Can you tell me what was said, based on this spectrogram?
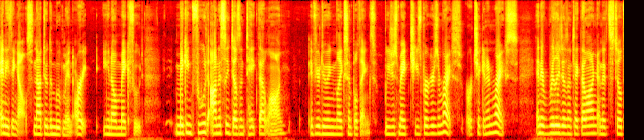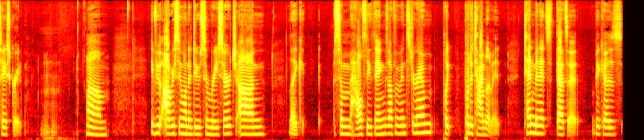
anything else, not do the movement or, you know, make food. Making food honestly doesn't take that long if you're doing like simple things. We just make cheeseburgers and rice or chicken and rice, and it really doesn't take that long, and it still tastes great. Um, if you obviously want to do some research on like some healthy things off of Instagram, put put a time limit, ten minutes. That's it, because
